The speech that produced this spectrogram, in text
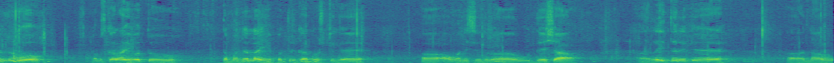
ಎಲ್ರಿಗೂ ನಮಸ್ಕಾರ. ಇವತ್ತು ತಮ್ಮನ್ನೆಲ್ಲ ಈ ಪತ್ರಿಕಾಗೋಷ್ಠಿಗೆ ಆಹ್ವಾನಿಸಿದ್ರ ಉದ್ದೇಶ ರೈತರಿಗೆ ನಾವು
